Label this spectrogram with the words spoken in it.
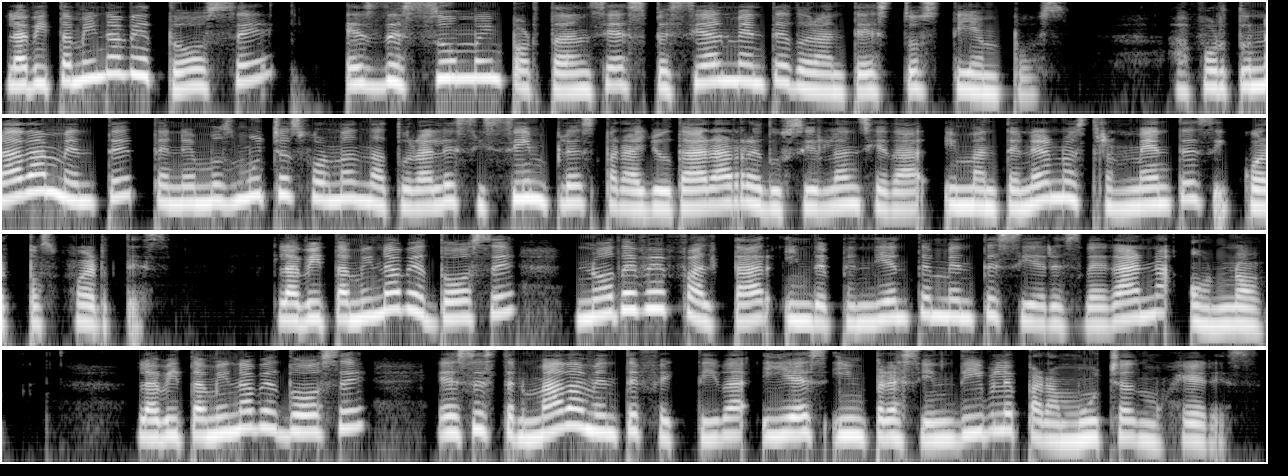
La vitamina B12 es de suma importancia especialmente durante estos tiempos. Afortunadamente, tenemos muchas formas naturales y simples para ayudar a reducir la ansiedad y mantener nuestras mentes y cuerpos fuertes. La vitamina B12 no debe faltar independientemente si eres vegana o no. La vitamina B12 es extremadamente efectiva y es imprescindible para muchas mujeres.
